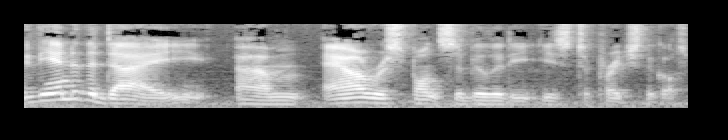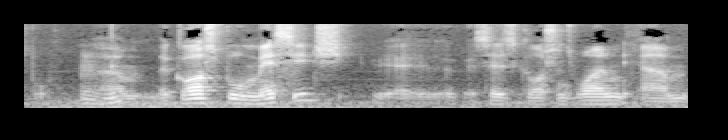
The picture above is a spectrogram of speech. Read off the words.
at the end of the day, um, our responsibility is to preach the gospel. Mhm. Um, the gospel message, uh, it says Colossians 1, um,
